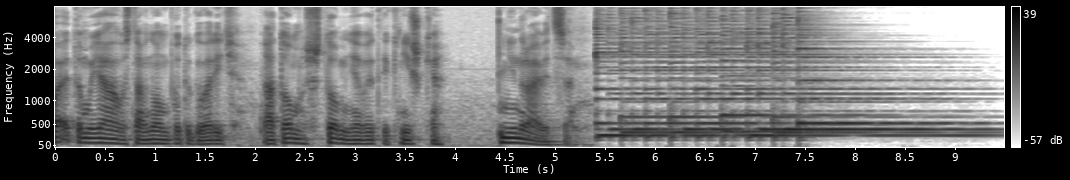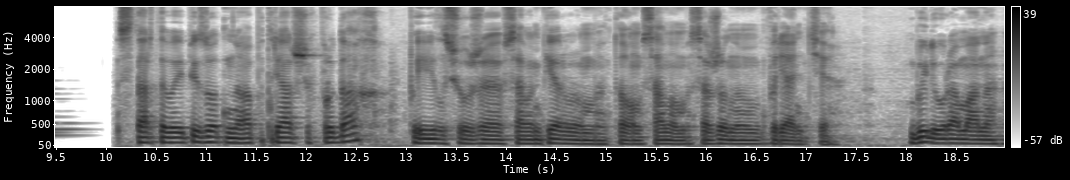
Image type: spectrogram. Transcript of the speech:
Поэтому я в основном буду говорить о том, что мне в этой книжке не нравится. Стартовый эпизод на Патриарших прудах появился уже в самом первом, том самом сожженном варианте. Были у романа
